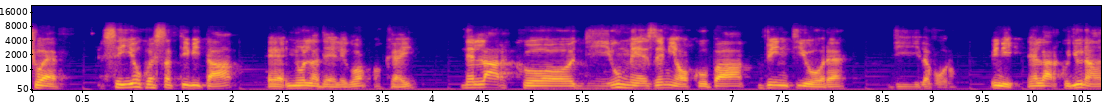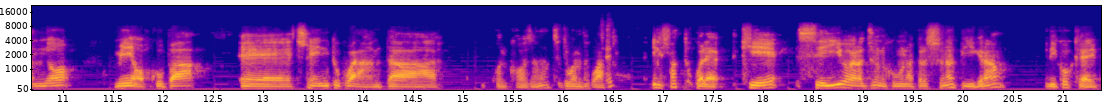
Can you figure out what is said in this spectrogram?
Cioè, se io questa attività eh, non la delego, ok? Nell'arco di un mese mi occupa 20 ore di lavoro. Quindi nell'arco di un anno mi occupa eh, 140 qualcosa, no? 144. Sì. Il fatto qual è? Che se io ragiono come una persona pigra, dico ok,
